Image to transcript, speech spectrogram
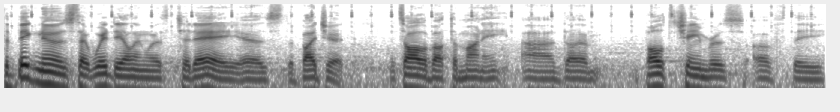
The big news that we're dealing with today is the budget. It's all about the money. Uh, the, both chambers of the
